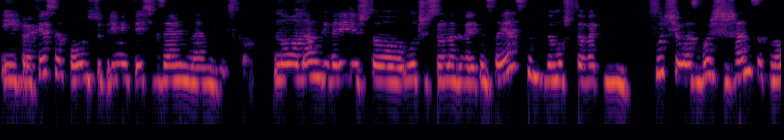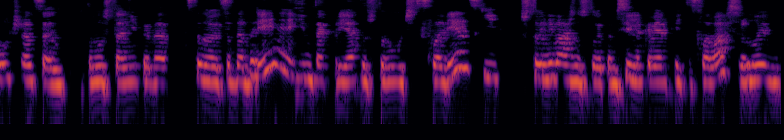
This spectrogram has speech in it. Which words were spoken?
И профессор полностью примет весь экзамен на английском. Но нам говорили, что лучше все равно говорить на славянском, потому что в этом случае у вас больше шансов на лучшую оценку. Потому что они, когда становятся добрее, им так приятно, что вы учите славянский, что неважно, что вы там сильно коверкаете слова, все равно им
